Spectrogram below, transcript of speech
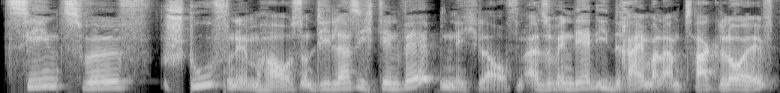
zehn, zwölf Stufen im Haus und die lasse ich den Welpen nicht laufen. Also wenn der die dreimal am Tag läuft,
